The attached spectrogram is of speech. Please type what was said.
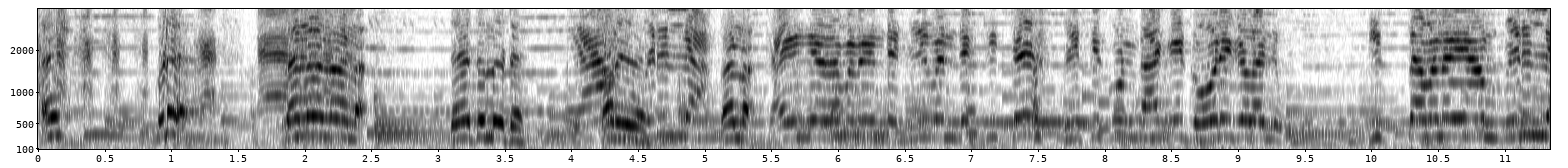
വേണ്ട വേണ്ട വേണ്ട. ദേഹത്തൊന്നും ഇട്ടെ ഞാൻ പറയുന്നത്. വിടില്ല. വേണ്ട. കഴിഞ്ഞ തവണ എന്റെ ജീവൻ രക്ഷിച്ച് വീട്ടിൽ കൊണ്ടാക്കിയിട്ട് ഓടിക്കളഞ്ഞു. ഇത്തവണ ഞാൻ വിടില്ല.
